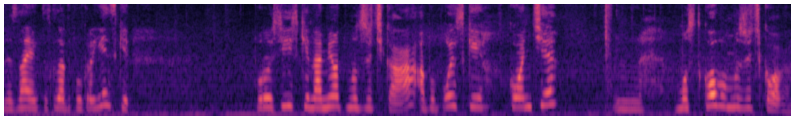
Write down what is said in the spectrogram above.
не знаю, як це сказати по-українськи, по-російськи намет мозжечка, а по-польськи конче мостково-мозжечковим.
